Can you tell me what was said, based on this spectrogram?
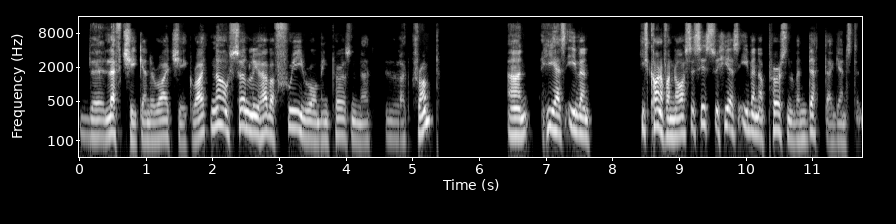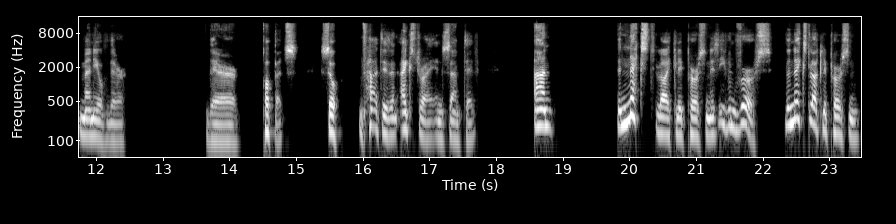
the left cheek and the right cheek. Right now, suddenly you have a free roaming person that like Trump, and he has even he's kind of a narcissist, so he has even a personal vendetta against many of their their puppets. So that is an extra incentive. And the next likely person is even worse. The next likely person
